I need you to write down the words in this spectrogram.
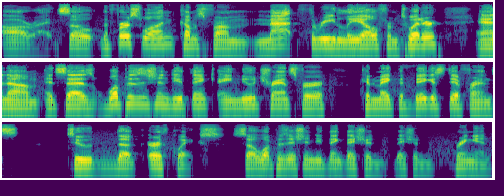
All right. So the first one comes from Matt3Leo from Twitter. And um, it says, What position do you think a new transfer can make the biggest difference to the earthquakes? So what position do you think they should they should bring in?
